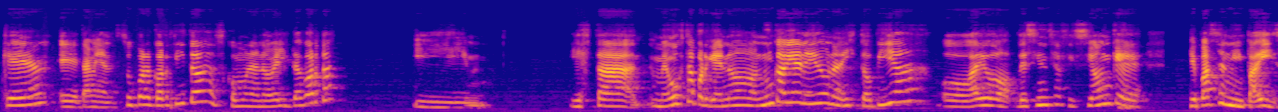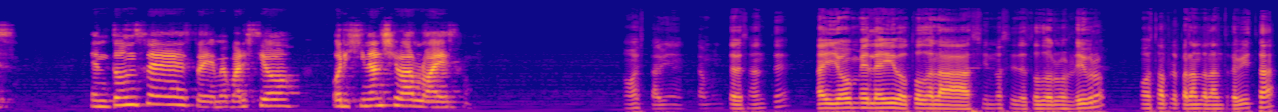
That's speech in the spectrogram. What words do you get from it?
que eh, también súper cortito, es como una novelita corta. Y, está, me gusta porque no, nunca había leído una distopía o algo de ciencia ficción que, que pase en mi país. Entonces eh, me pareció original llevarlo a eso. No, está bien, está muy interesante. Ahí yo me he leído toda la sinopsis de todos los libros cuando estaba preparando la entrevista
